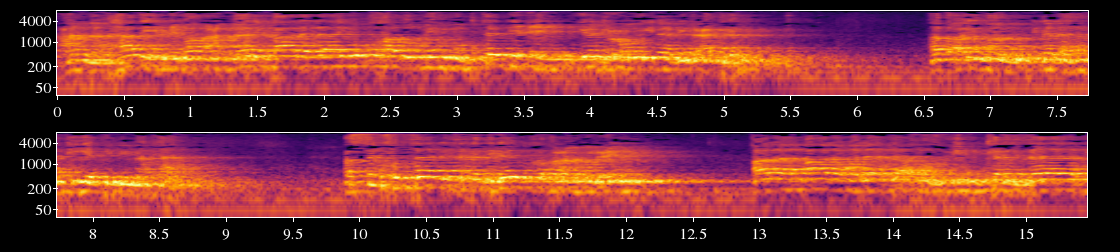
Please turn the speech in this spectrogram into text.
عن هذه العبارة عن مالك قال لا يؤخذ من مبتدع يدعو إلى بدعته هذا أيضا من الأهمية بمكان. الصنف الثالث الذي لا يؤخذ عنه العلم قال قال ولا تأخذ من كذاب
